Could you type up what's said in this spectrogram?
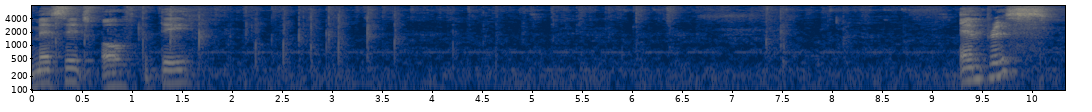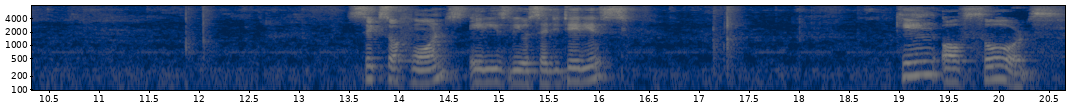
message of the day Empress, Six of Wands, Aries, Leo, Sagittarius, King of Swords,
